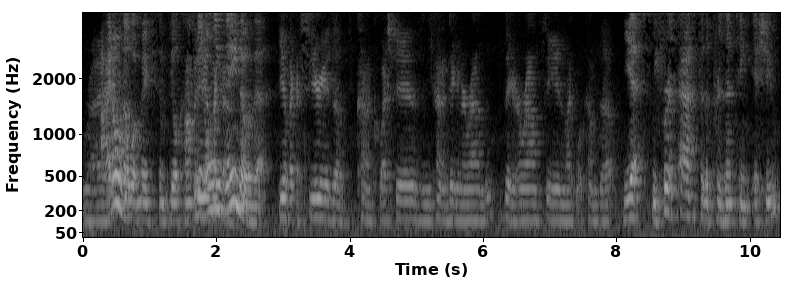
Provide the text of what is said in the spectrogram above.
Right. I don't know what makes them feel confident. have Only like a- they know that. Do you have like a series of kind of questions and you kind of digging around, digging around, seeing like what comes up? Yes, we first ask for the presenting issue,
